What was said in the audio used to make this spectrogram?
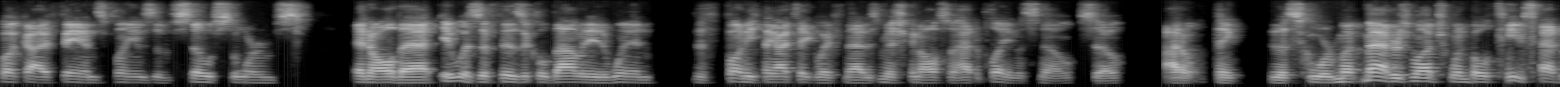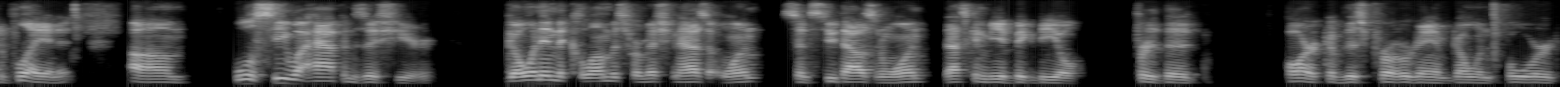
Buckeye fans' claims of snowstorms and all that. It was a physical dominated win. The funny thing I take away from that is Michigan also had to play in the snow, so I don't think the score matters much when both teams had to play in it. Um, we'll see what happens this year going into Columbus, where Michigan hasn't won since 2001, that's going to be a big deal for the arc of this program going forward.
